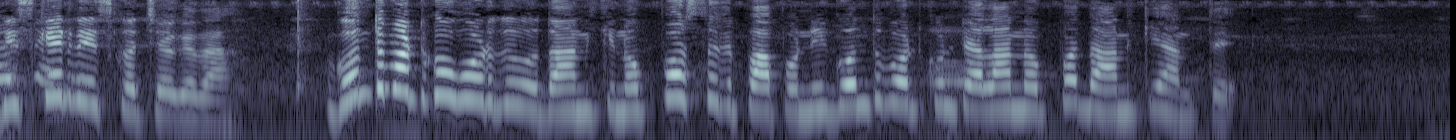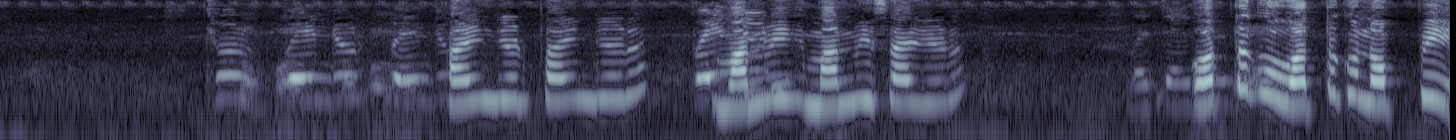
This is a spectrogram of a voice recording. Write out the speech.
బిస్కెట్ తీసుకొచ్చావు కదా? గొంతు పట్టుకోకూడదు. దానికి నొప్పి వస్తుంది పాపం. నీ గొంతు పట్టుకుంటే ఎలా నొప్పో దానికి అంతే. పైన చూడు పైన చూడు. మన్వి మన్వి చూడు. చూడు ఒత్తుకు ఒత్తుకు నొప్పి.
